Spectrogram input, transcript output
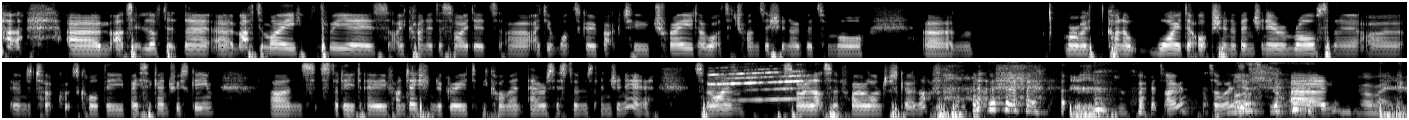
um, absolutely loved it there. Um, after my three years, I kind of decided uh, I didn't want to go back to trade. I wanted to transition over to more. Um, more of a kind of wider option of engineering role. So there I uh, undertook what's called the basic entry scheme, and studied a foundation degree to become an aerosystems engineer. So I'm sorry, that's a fire alarm just going off. Perfect timing, as always. Yeah. Um, All right.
